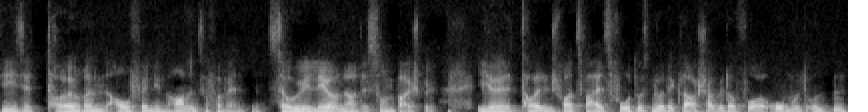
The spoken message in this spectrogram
diese teuren, aufwendigen Rahmen zu verwenden. Zoe Leonard ist so ein Beispiel. Ihre tollen Schwarz-Weiß-Fotos, nur eine Glasscheibe davor, oben und unten,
